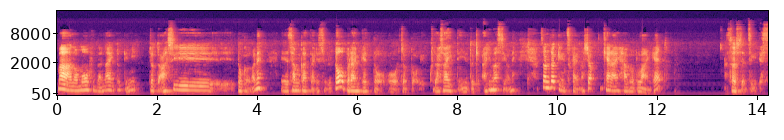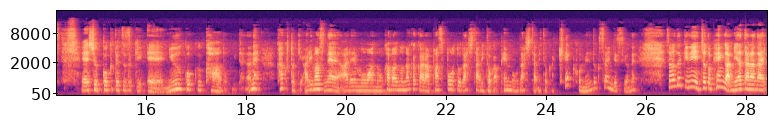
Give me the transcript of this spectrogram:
まあ、あの、毛布がない時にちょっと足とかがね、え、寒かったりすると、ブランケットをちょっとくださいっていう時ありますよね。その時に使いましょう。Can I have a blanket? そして次です。えー、出国手続き、えー、入国カードみたいなね。書くときありますね。あれもあの、カバンの中からパスポート出したりとか、ペンを出したりとか、結構めんどくさいんですよね。その時にちょっとペンが見当たらない。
